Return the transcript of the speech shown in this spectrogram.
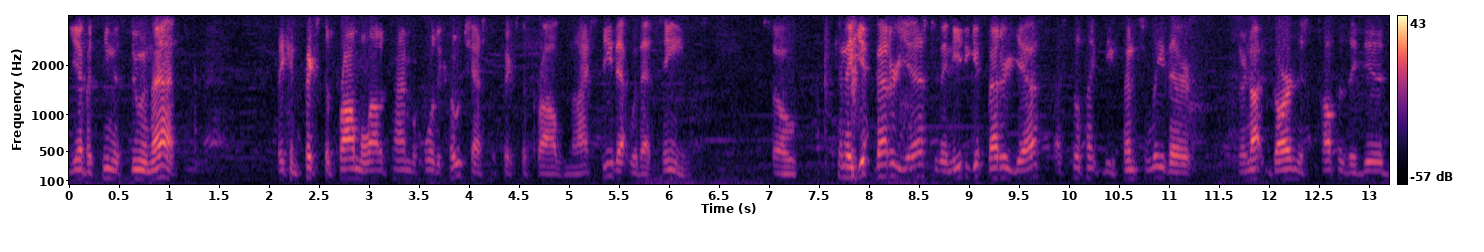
you have a team that's doing that. They can fix the problem a lot of time before the coach has to fix the problem, and I see that with that team. So, can they get better? Yes. Do they need to get better? Yes. I still think defensively they're they're not guarding as tough as they did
